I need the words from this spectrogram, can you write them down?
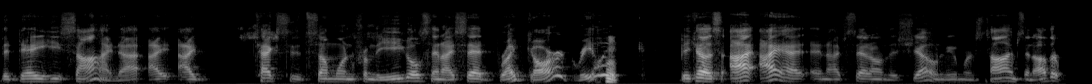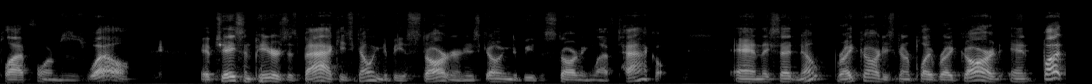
the day he signed i i, I texted someone from the eagles and i said right guard? Really? Hmm. because i i had and i've said on this show numerous times and other platforms as well if jason peters is back he's going to be a starter and he's going to be the starting left tackle and they said, no, right guard. He's going to play right guard. And but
